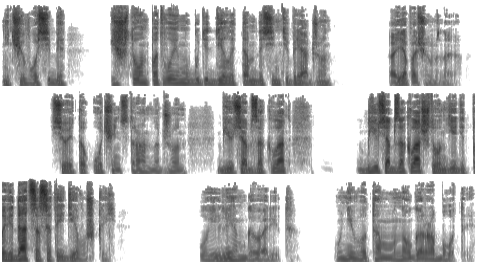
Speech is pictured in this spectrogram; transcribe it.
Ничего себе. И что он, по-твоему, будет делать там до сентября, Джон? А я почем знаю? Все это очень странно, Джон. Бьюсь об заклад... Бьюсь об заклад, что он едет повидаться с этой девушкой. Уильям говорит, у него там много работы.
